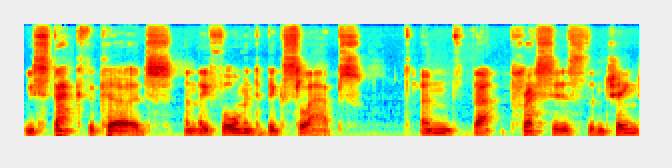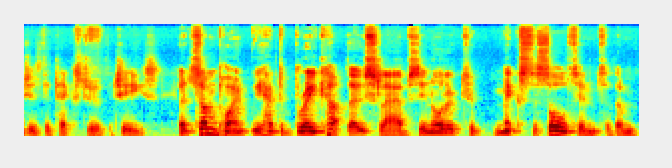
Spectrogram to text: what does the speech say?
we stack the curds and they form into big slabs, and that presses and changes the texture of the cheese. At some point, we had to break up those slabs in order to mix the salt into them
